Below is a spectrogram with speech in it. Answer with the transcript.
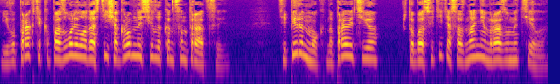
Его практика позволила достичь огромной силы концентрации. Теперь он мог направить ее, чтобы осветить осознанием разум и тело.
